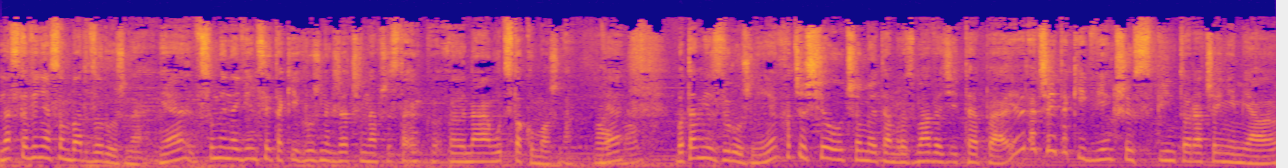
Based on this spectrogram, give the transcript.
Nastawienia są bardzo różne, nie? W sumie najwięcej takich różnych rzeczy na, na Woodstocku można, nie? no. Bo tam jest różnie, nie? Chociaż się uczymy tam rozmawiać itp. Ja raczej takich większych spin to raczej nie miałem.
